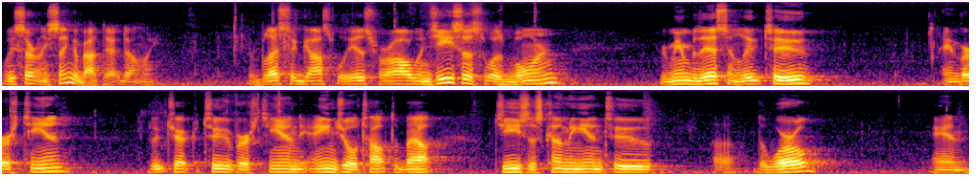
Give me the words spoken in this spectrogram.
We certainly sing about that, don't we? The blessed gospel is for all. When Jesus was born, remember this in Luke 2 and verse 10. Luke chapter 2, verse 10, the angel talked about Jesus coming into uh, the world and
